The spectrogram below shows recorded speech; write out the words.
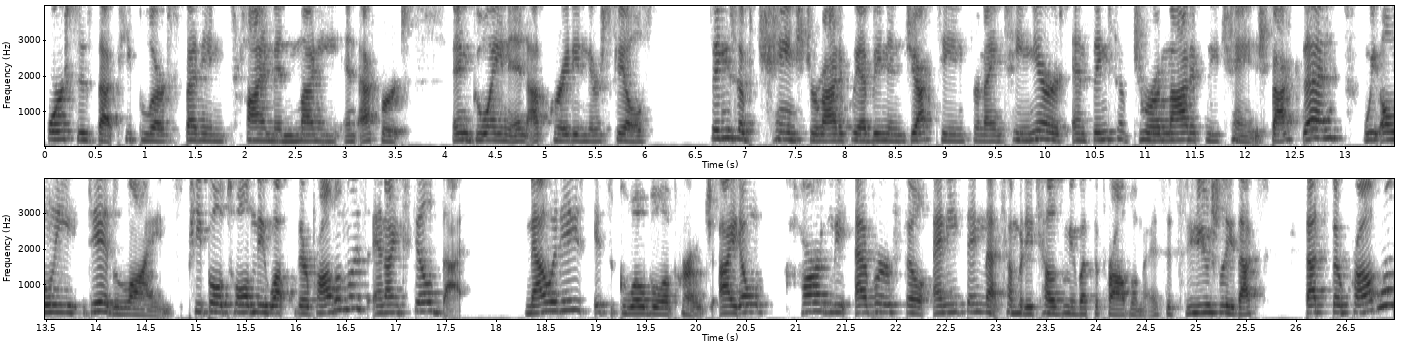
courses that people are spending time and money and effort and going and upgrading their skills. Things have changed dramatically. I've been injecting for 19 years and things have dramatically changed. Back then, we only did lines. People told me what their problem was and I filled that. Nowadays, it's global approach. I don't hardly ever fill anything that somebody tells me what the problem is. It's usually that's that's their problem,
